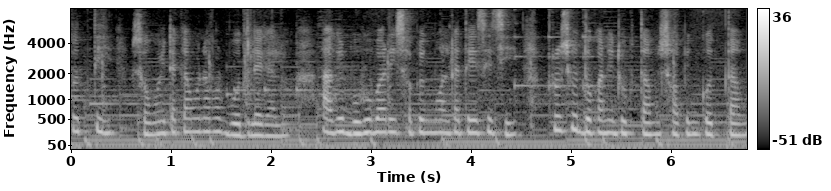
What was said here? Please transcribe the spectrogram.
সত্যি, সময়টা কেমন আমার বদলে গেল। আগে বহুবার এই শপিং মলটাতে এসেছি, প্রচুর দোকানে ঢুকতাম শপিং করতাম।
